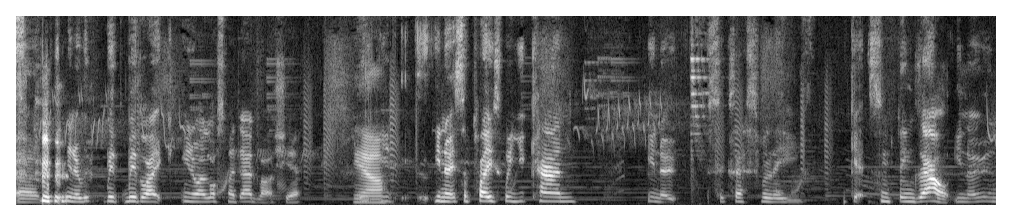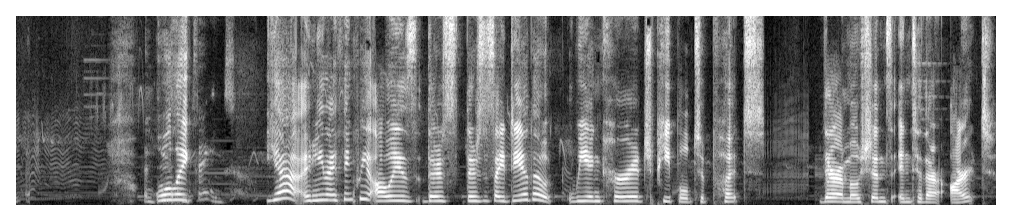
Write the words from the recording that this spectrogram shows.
Um, you know, with, with with like you know, I lost my dad last year. Yeah. it- you know, it's a place where you can, you know, successfully get some things out. You know, and, and do Well, like, things. yeah i mean i think we always there's there's this idea that we encourage people to put their emotions into their art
